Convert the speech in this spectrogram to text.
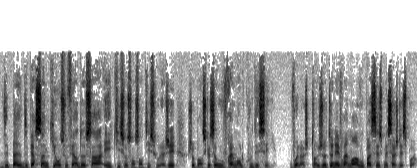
de, de personnes qui ont souffert de ça et qui se sont senties soulagées, je pense que ça vaut vraiment le coup d'essayer. Voilà, je tenais vraiment à vous passer ce message d'espoir.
